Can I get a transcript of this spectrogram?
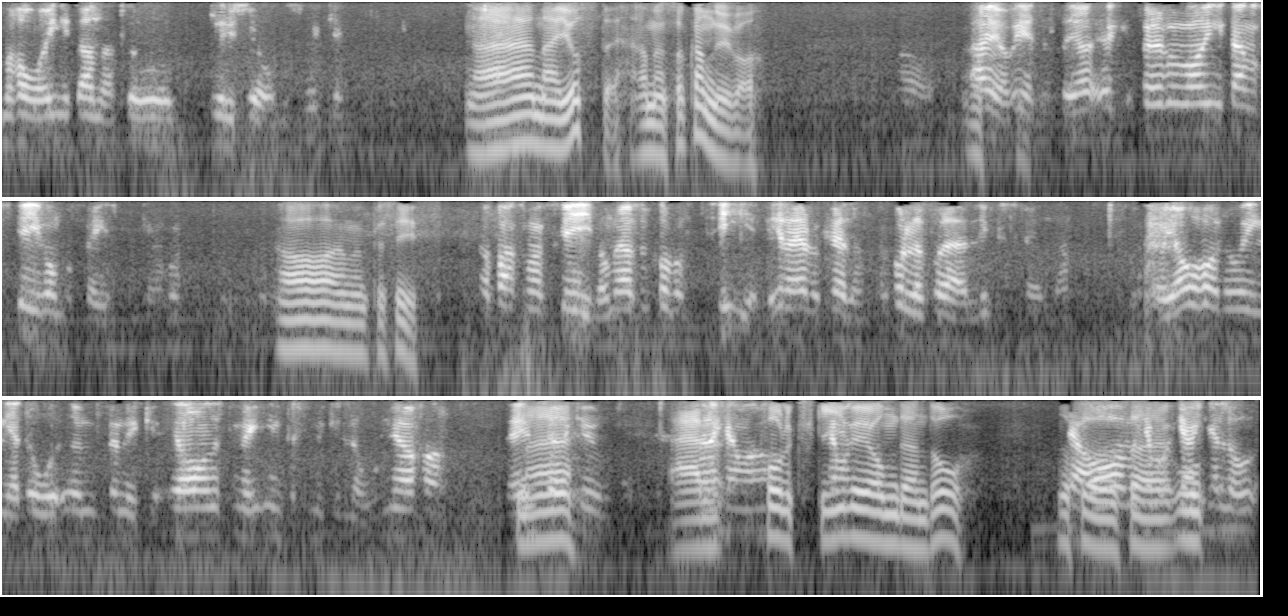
Man har inget annat att bry sig om så mycket. Nej, nej just det. Ja men så kan det ju vara. Nej, jag vet inte. Jag, jag, för man har inget annat att skriva om på Facebook kanske. Ja, men precis. Vad fan ska man skriva om? Jag ska kolla på TV hela jävla kvällen. Jag kollar på det här Lyxfällan. Och jag har då inga då, för mycket, jag har inte, mycket- inte för mycket lån i alla fall. Det är Nej. inte kul. Nej, Men men kan man- folk kan skriver man- ju om det ändå. Alltså, ja, så kan här, man gagga loss?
